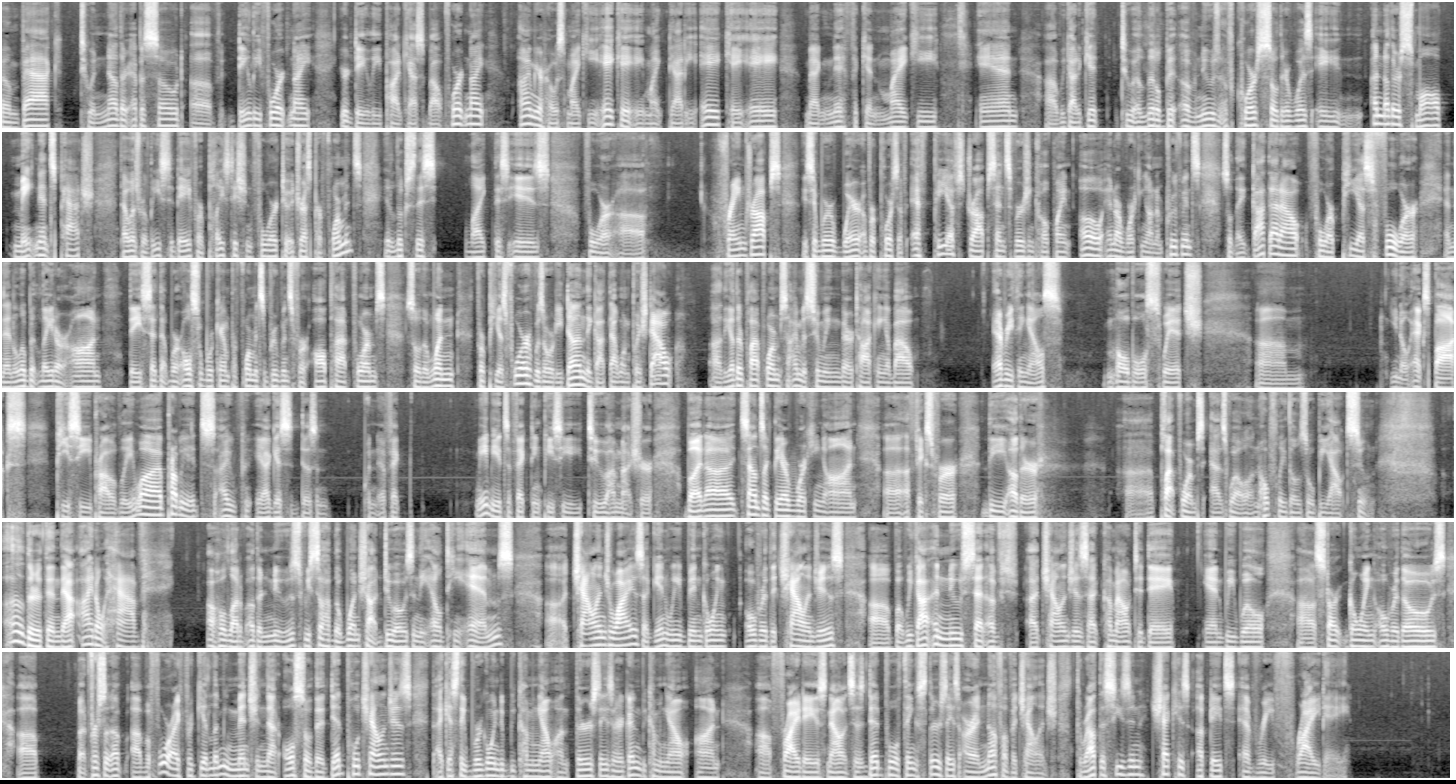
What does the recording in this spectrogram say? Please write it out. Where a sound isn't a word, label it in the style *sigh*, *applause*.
Welcome back to another episode of Daily Fortnite, your daily podcast about Fortnite. I'm your host, Mikey, aka Mike Daddy, aka Magnificent Mikey. And uh, we got to get to a little bit of news, of course. So there was a another small maintenance patch that was released today for PlayStation 4 to address performance. It looks this like this is for uh, frame drops. They said we're aware of reports of FPS drops since version 12.0 and are working on improvements. So they got that out for PS4, and then a little bit later on. They said that we're also working on performance improvements for all platforms. So the one for PS4 was already done. They got that one pushed out. Uh, the other platforms, I'm assuming they're talking about everything else mobile, Switch, um, you know, Xbox, PC, probably. Well, probably it's, I, yeah, I guess it doesn't, wouldn't affect maybe it's affecting PC too. I'm not sure, but uh, it sounds like they are working on uh, a fix for the other uh, platforms as well, and hopefully those will be out soon. Other than that, I don't have a whole lot of other news. We still have the one shot duos and the LTMs. Uh, challenge wise, again, we've been going over the challenges, uh, but we got a new set of uh, challenges that come out today and we will uh, start going over those. Uh, but first up, uh, before I forget, let me mention that also the Deadpool challenges. I guess they were going to be coming out on Thursdays. They're going to be coming out on uh, Fridays. Now it says Deadpool thinks Thursdays are enough of a challenge. Throughout the season, check his updates every Friday.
